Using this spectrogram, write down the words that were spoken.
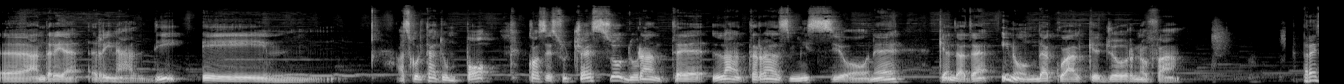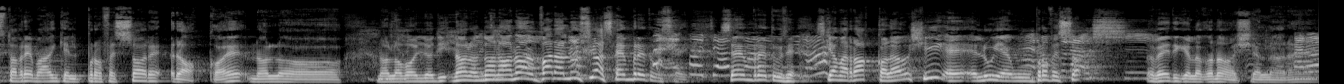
eh, Andrea Rinaldi e mm, ascoltate un po' cosa è successo durante la trasmissione che è andata in onda qualche giorno fa. Presto avremo anche il professore Rocco, eh? non, lo, non lo voglio dire. No, no, no, no, no, non fare allusione, sempre tu sei. Sempre tu sei. Si chiama Rocco Laoshi e lui è un professore. Vedi che lo conosci allora. eh? Parola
